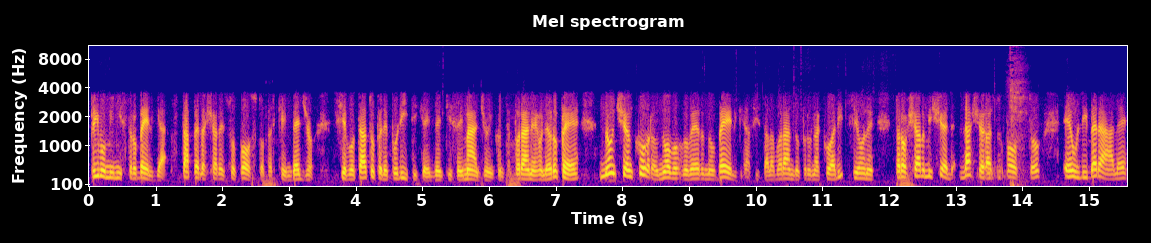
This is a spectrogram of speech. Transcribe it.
primo ministro belga, sta per lasciare il suo posto perché in Belgio si è votato per le politiche il 26 maggio in contemporanea con le europee, non c'è ancora un nuovo governo belga, si sta lavorando per una coalizione, però Charles Michel lascerà il suo posto, è un liberale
